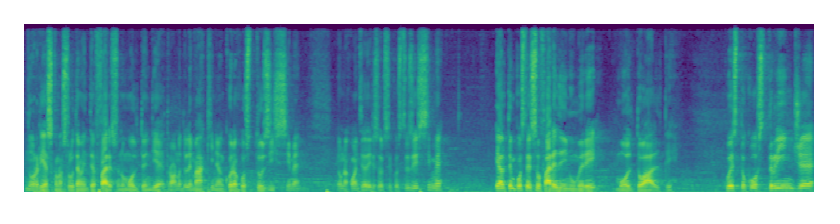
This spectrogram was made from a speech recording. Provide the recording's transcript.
non riescono assolutamente a fare, sono molto indietro, hanno delle macchine ancora costosissime e una quantità di risorse costosissime e al tempo stesso fare dei numeri molto alti. Questo costringe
